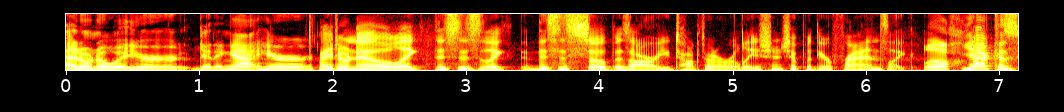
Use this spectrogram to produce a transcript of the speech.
I don't know what you're getting at here. I don't know. Like this is like this is so bizarre. You talked about a relationship with your friends. Like, ugh. Yeah, because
